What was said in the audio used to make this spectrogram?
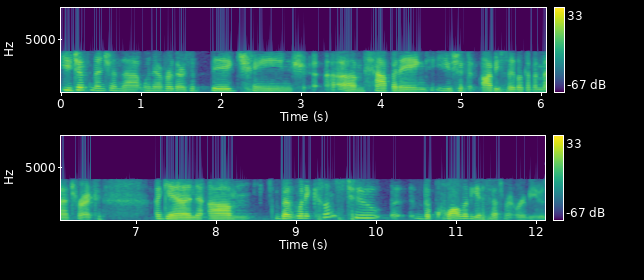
you, just mentioned that whenever there's a big change um, happening, you should obviously look at the metric again. Um, but when it comes to the quality assessment reviews,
